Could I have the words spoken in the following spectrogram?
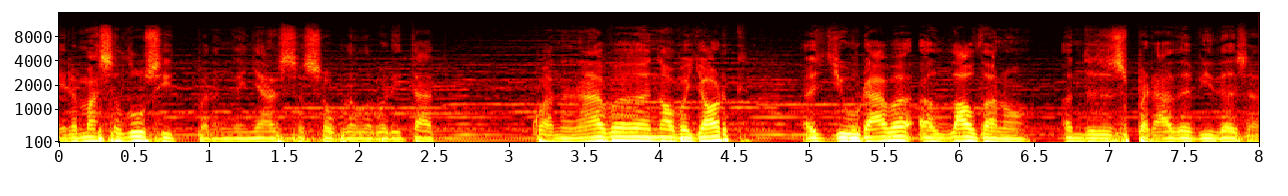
Era massa lúcid per enganyar-se sobre la veritat. Quan anava a Nova York, es lliurava al Laudano en desesperada videsa.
